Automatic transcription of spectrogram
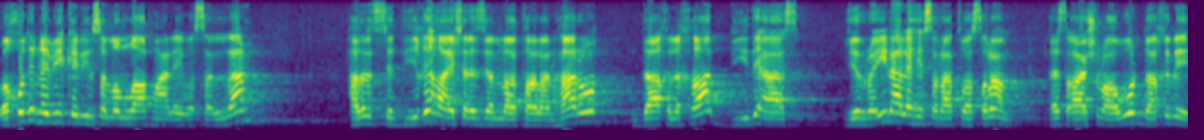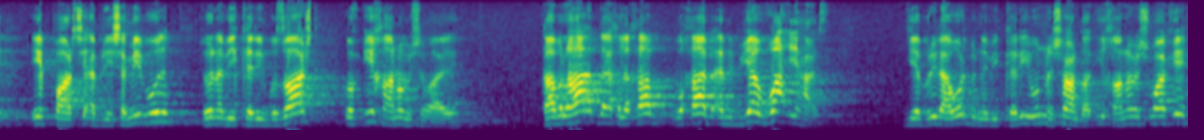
و خود نبی کریم صلی الله علیه و سلم حضرت صدیقه عایشه رضی الله تعالی عنها رو داخل خواب دیده است. جبرائیل علیه السلام از عایشه رو آورد داخل یک پارچه ابریشمی بود. دو نبی کریم گذاشت گفت این خانم شمایه قبلها داخل خواب و خواب انبیا وحی هست. جبریل آورد به نبی کریم اون نشان داد. این خانم شما که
